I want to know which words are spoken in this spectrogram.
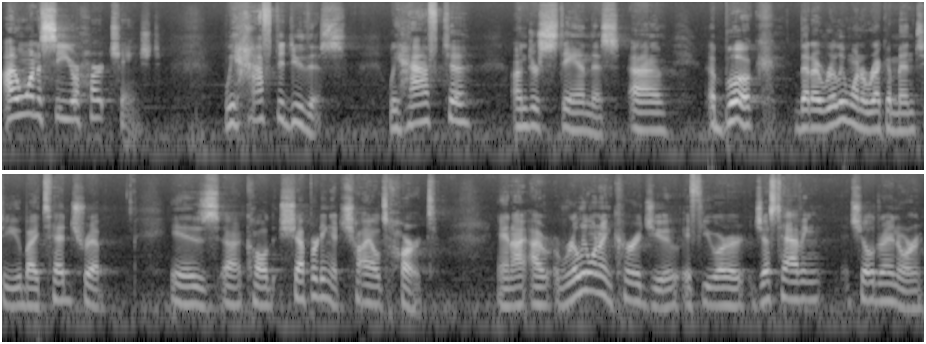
I want to see your heart changed. We have to do this. We have to understand this. Uh, a book that I really want to recommend to you by Tedd Tripp is uh, called Shepherding a Child's Heart. And I, I, really want to encourage you, if you are just having children or,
